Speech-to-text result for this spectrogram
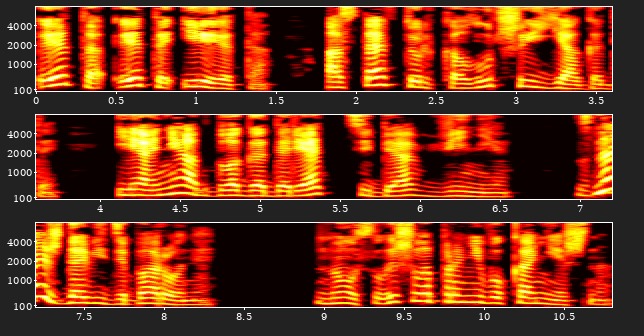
это, это и это. Оставь только лучшие ягоды, и они отблагодарят тебя в вине. Знаешь Давиде Бароне? Ну, слышала про него, конечно.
